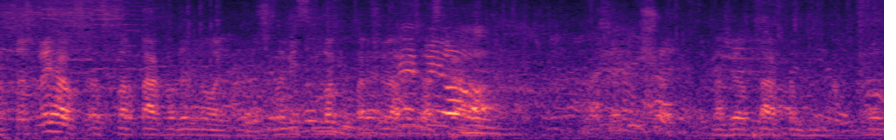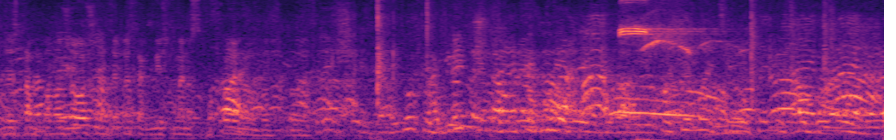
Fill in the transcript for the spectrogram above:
Оце ж виграв Спартак 1-0. За 8 років перший раз ЦСКА. ажіотаж там. Десь там понажов, що якось так більш-менш спокійно, бо що. Давай, додому, додому, додому.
